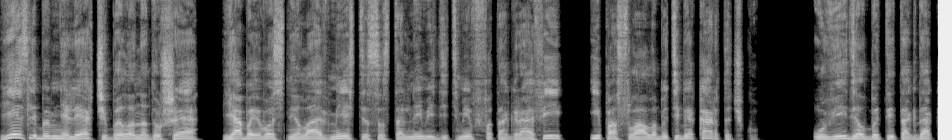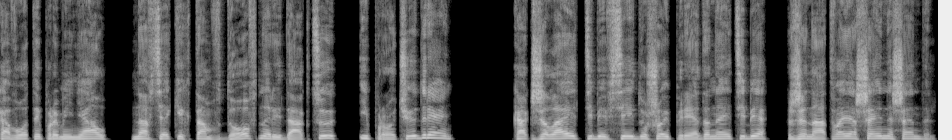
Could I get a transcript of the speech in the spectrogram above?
Если бы мне легче было на душе, я бы его сняла вместе с остальными детьми в фотографии и послала бы тебе карточку. Увидел бы ты тогда, кого ты променял на всяких там вдов, на редакцию и прочую дрянь. Как желает тебе всей душой преданная тебе жена твоя Шейна Шендель.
